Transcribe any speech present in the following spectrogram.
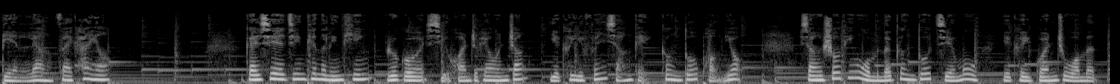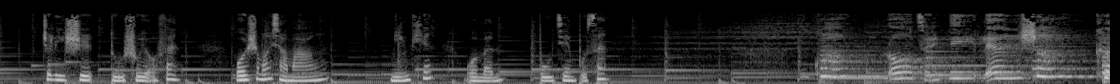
点亮再看哟。感谢今天的聆听，如果喜欢这篇文章，也可以分享给更多朋友。想收听我们的更多节目，也可以关注我们。这里是读书有范，我是王小芒，明天我们不见不散。光落在你脸上，可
